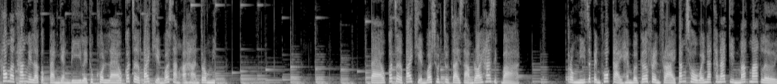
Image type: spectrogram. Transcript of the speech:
เข้ามาข้างในแล้วตกแต่งอย่างดีเลยทุกคนแล้วก็เจอป้ายเขียนว่าสั่งอาหารตรงนี้ แล้วก็เจอป้ายเขียนว่าชุดจุใจ 350 บาท ตรงนี้จะเป็นพวกไก่แฮมเบอร์เกอร์เฟรนฟรายตั้งโชว์ไว้นะคน่ากินมากๆเลย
